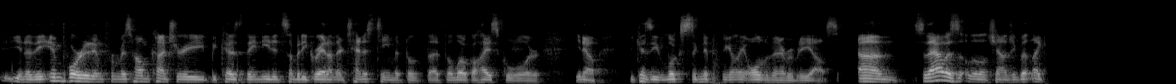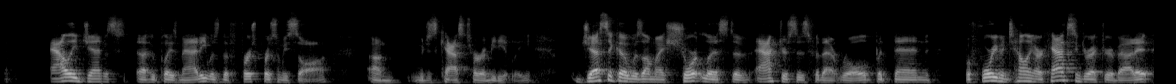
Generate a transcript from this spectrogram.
you know they imported him from his home country because they needed somebody great on their tennis team at the at the local high school or you know because he looks significantly older than everybody else. Um, so that was a little challenging. But like Allie Jennings, uh, who plays Maddie, was the first person we saw. Um, we just cast her immediately. Jessica was on my short list of actresses for that role, but then before even telling our casting director about it,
